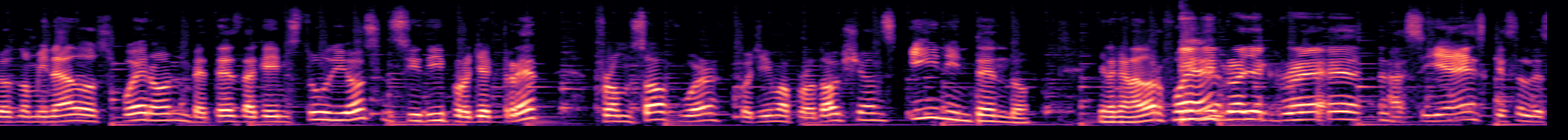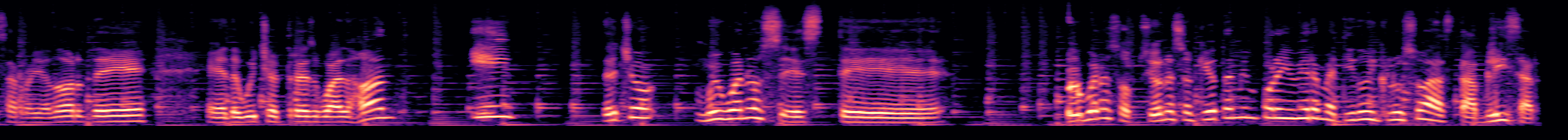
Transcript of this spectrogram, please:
Los nominados fueron Bethesda Game Studios, CD Projekt Red, From Software, Kojima Productions y Nintendo. Y el ganador fue... CD Projekt Red. Así es, que es el desarrollador de eh, The Witcher 3 Wild Hunt. Y de hecho, muy buenos, este. Muy buenas opciones, aunque yo también por ahí hubiera metido incluso hasta Blizzard.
